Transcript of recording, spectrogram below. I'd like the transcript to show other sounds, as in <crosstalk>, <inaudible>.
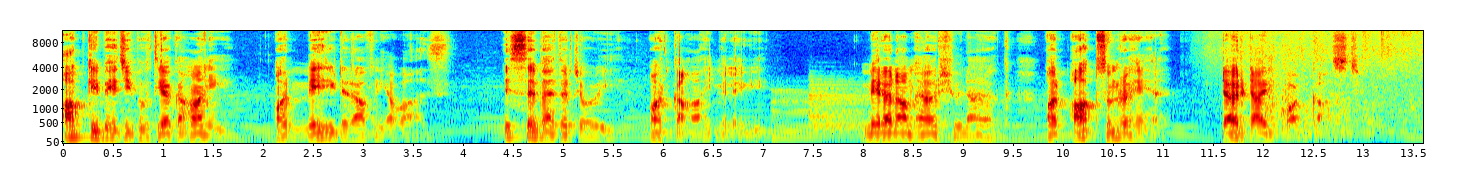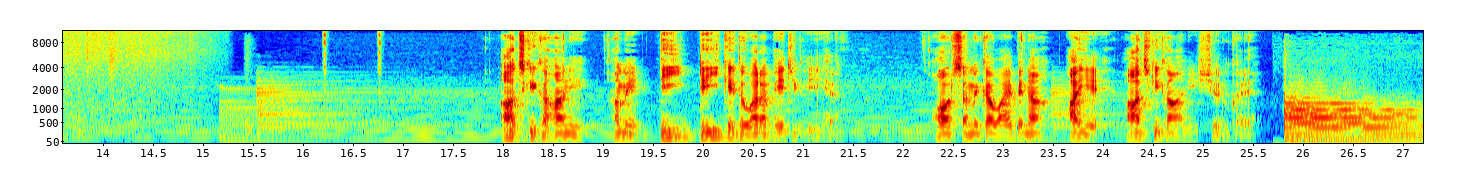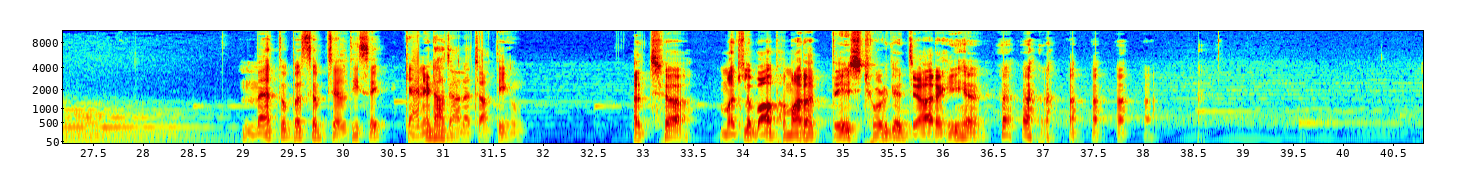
आपकी भेजी भूतिया कहानी और मेरी डरावनी आवाज़। इससे बेहतर जोड़ी और कहाँ ही मिलेगी। मेरा नाम है हर्ष विनायक और आप सुन रहे हैं डर डायरी पॉडकास्ट। आज की कहानी हमें डी डी के द्वारा भेजी गई है। और समय गवाए बिना आइए आज की कहानी शुरू करें। मैं तो बस अब जल्दी से कनाडा जाना चाहती हूँ। अच्छा मतलब आप हमारा देश छोड़ के जा रही हैं। <laughs>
